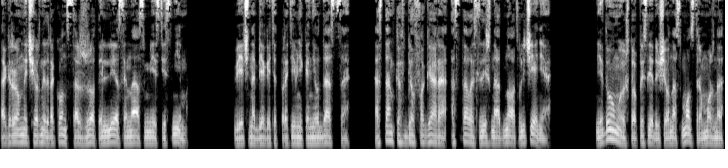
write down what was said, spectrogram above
Огромный черный дракон сожжет и лес, и нас вместе с ним. Вечно бегать от противника не удастся, Останков Белфагара осталось лишь на одно отвлечение. Не думаю, что преследующего нас монстра можно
